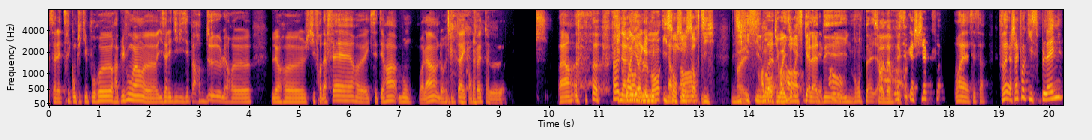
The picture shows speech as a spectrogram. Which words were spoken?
ça allait être très compliqué pour eux. Rappelez-vous, hein, ils allaient diviser par deux leur, leur chiffre d'affaires, etc. Bon, voilà, le résultat est qu'en fait, Incroyablement, ils s'en sont sortis. Difficilement, ah bah, tu vois, ils ont oh, escaladé une montagne. C'est qu'à chaque fois, ouais, c'est ça. C'est qu'à chaque fois qu'ils se plaignent,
